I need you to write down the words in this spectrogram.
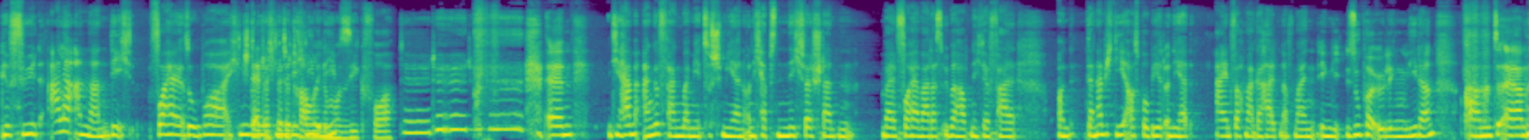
gefühlt alle anderen, die ich vorher so, boah, ich liebe Stellt die, euch bitte die, traurige Musik vor. ähm, die haben angefangen bei mir zu schmieren und ich habe es nicht verstanden, weil vorher war das überhaupt nicht der Fall. Und dann habe ich die ausprobiert und die hat einfach mal gehalten auf meinen irgendwie super öligen Lidern. Und ähm,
